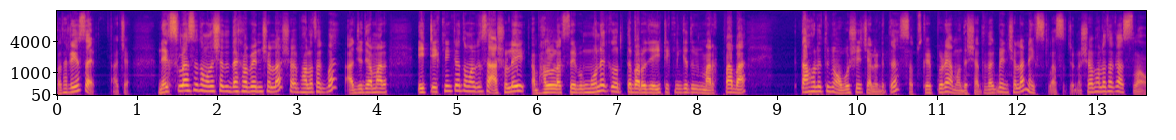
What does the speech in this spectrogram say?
কথা ঠিক আছে? আচ্ছা নেক্সট ক্লাসে তোমাদের সাথে দেখা হবে ইনশাল্লাহ সবাই ভালো থাকবা। আর যদি আমার এই টেকনিকটা তোমার কাছে আসলেই ভালো লাগছে এবং মনে করতে পারো যে এই টেকনিকে তুমি মার্ক পাবা, তাহলে তুমি অবশ্যই চ্যানেলটাতে সাবস্ক্রাইব করে আমাদের সাথে থাকবে ইনশাল্লাহ নেক্সট ক্লাসের জন্য। সবাই ভালো থাকো, আসসালামু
